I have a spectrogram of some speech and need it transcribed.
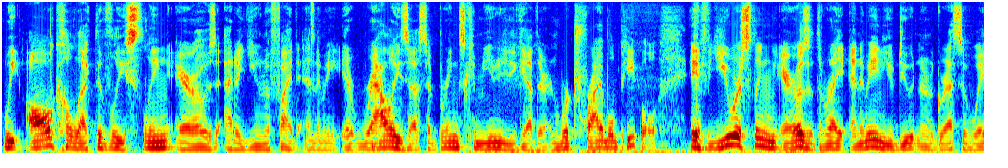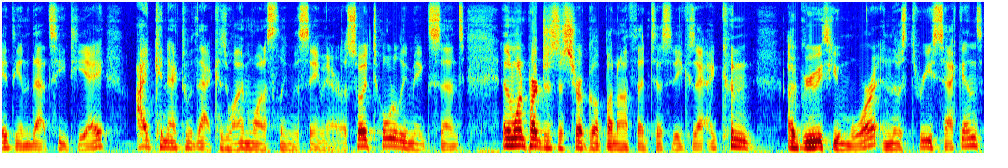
We all collectively sling arrows at a unified enemy. It rallies us, it brings community together, and we're tribal people. If you are slinging arrows at the right enemy and you do it in an aggressive way at the end of that CTA, I connect with that because I want to sling the same arrows. So it totally makes sense. And the one part just to circle up on authenticity, because I, I couldn't agree with you more in those three seconds.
